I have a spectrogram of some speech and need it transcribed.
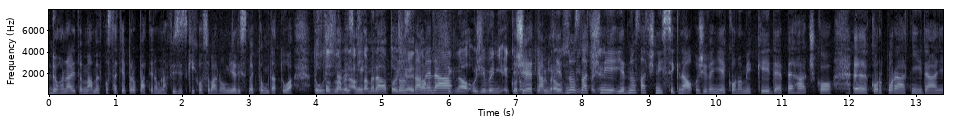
Dohnali to, máme v podstatě propad jenom na fyzických osobách, no měli jsme k tomu datu a to Co už to znamená? Nezměk. Znamená to, to že znamená, je tam signál oživení ekonomiky? Že je tam jednoznačný, jednoznačný signál oživení ekonomiky, DPH, eh, daň.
